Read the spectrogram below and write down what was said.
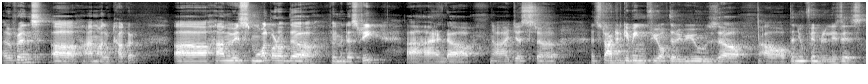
Hello friends, uh, I'm Alok Thaker. Uh, I'm a very small part of the film industry and uh, I just uh, started giving a few of the reviews uh, of the new film releases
